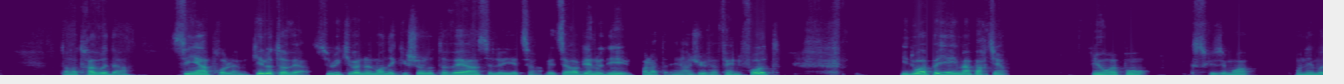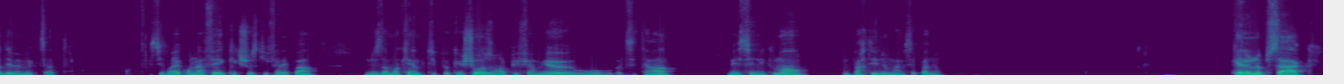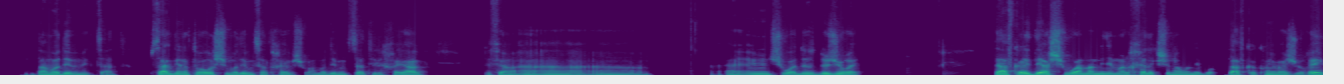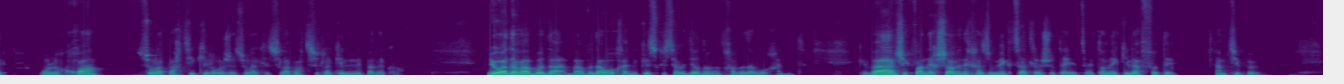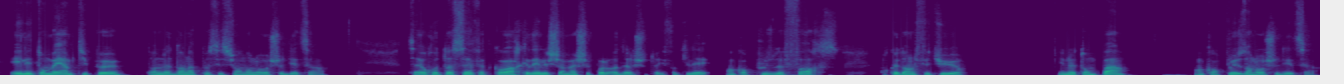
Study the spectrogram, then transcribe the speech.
dans notre avoda, s'il y a un problème, qui est le tovea Celui qui va nous demander quelque chose de tovea, c'est le yetzera. Le yetzera vient nous dire voilà, un juif a fait une faute, il doit payer, il m'appartient. Et on répond excusez-moi, on est modé mektsat. C'est vrai qu'on a fait quelque chose qu'il ne fallait pas, il nous a manqué un petit peu quelque chose, on aurait pu faire mieux, etc. Mais c'est uniquement une partie de nous-mêmes, ce n'est pas nous. quel est le psak dans Modé Bemektsat Psak la Torah, Modé Bemektsat Chayav il Chayav de faire un, un, un, un choix de, de jurer. Davka, quand il va jurer, on le croit sur la partie qu'il rejette, sur la, sur la, partie sur laquelle il n'est pas d'accord. Qu'est-ce que ça veut dire dans notre avoda Étant donné qu'il a fauté un petit peu, et il est tombé un petit peu dans, le, dans la possession, dans le rocheux d'Yetzara. Il faut qu'il ait encore plus de force pour que dans le futur, il ne tombe pas encore plus dans le d'Yetzara.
